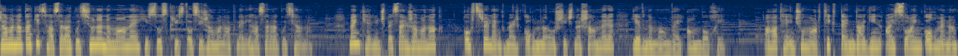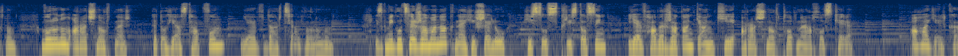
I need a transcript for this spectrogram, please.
Ժամանակակից հասարակությունը նման է Հիսուս Քրիստոսի ժամանակների հասարակությանը։ Մենք էլ ինչպես այն ժամանակ կորցրել ենք մեր կողմնորոշիչ նշանները եւ նմանվել ամբողի։ Ահա թե ինչու մարդիկ տենդագին այս ու այն կողմ են ընկնում, որոնում առաջնորդներ, հետո հիասթափվում եւ դարձյալ որոնում։ Իսկ միգուցե ժամանակն է հիշելու Հիսուս Քրիստոսին եւ հավերժական կյանքի առաջնորդող նրա խոսքերը։ Ահա ելքը.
